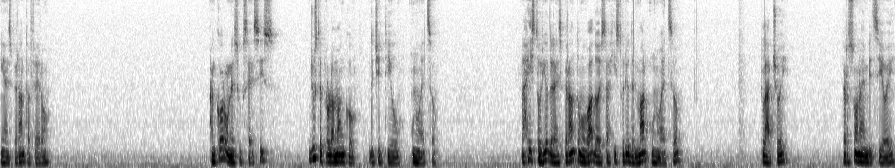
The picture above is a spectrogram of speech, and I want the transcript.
nia esperanta fero, ancora ne successis, giuste pro la manco de citiu unuezzo. La historio de la Esperanto movado estas historio de mal unuezzo, clacioi, persona ambizioi,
